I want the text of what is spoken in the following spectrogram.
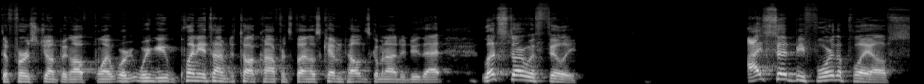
the first jumping off point. We're we give plenty of time to talk conference finals. Kevin Pelton's coming on to do that. Let's start with Philly. I said before the playoffs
